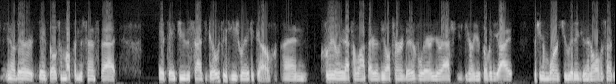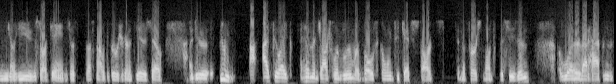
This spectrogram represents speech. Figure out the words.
you know, they're they built him up in the sense that if they do decide to go with it, he's ready to go. And clearly, that's a lot better than the alternative, where you're asking, you know, you're building a guy pitching him one or two innings, and then all of a sudden, you know, he to start games. That's that's not what the Brewers are going to do. So, I do. I feel like him and Josh Lindblom are both going to get starts in the first month of the season. Whether that happens,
